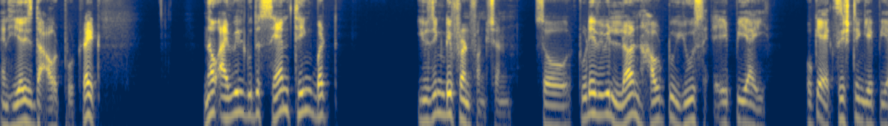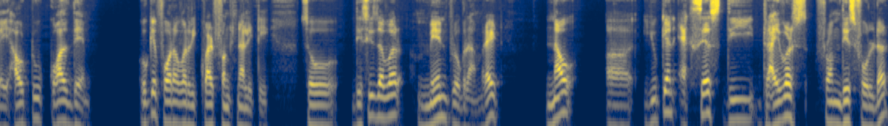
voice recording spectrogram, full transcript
and here is the output right? Now i will do the same thing but using different function. So today we will learn how to use api okay existing api how to call them okay for our required functionality. So this is our main program right? Now uh, you can access the drivers from this folder.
